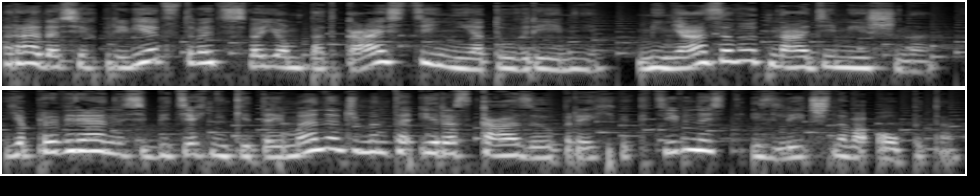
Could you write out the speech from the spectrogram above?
Рада всех приветствовать в своем подкасте «Нету времени». Меня зовут Надя Мишина. Я проверяю на себе техники тайм-менеджмента и рассказываю про их эффективность из личного опыта.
